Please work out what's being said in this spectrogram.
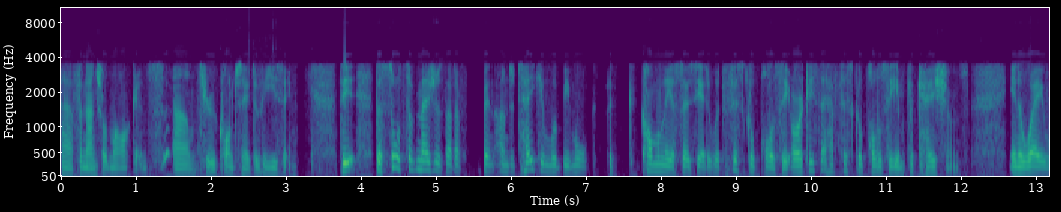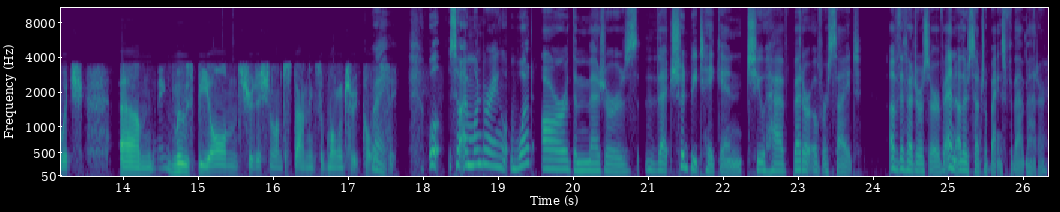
uh, financial markets um, through quantitative easing. The the sorts of measures that have been undertaken would be more uh, commonly associated with fiscal policy, or at least they have fiscal policy implications in a way which um, moves beyond traditional understandings of monetary policy. Right. Well, so I'm wondering what are the measures that should be taken to have better oversight of the Federal Reserve and other central banks for that matter?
